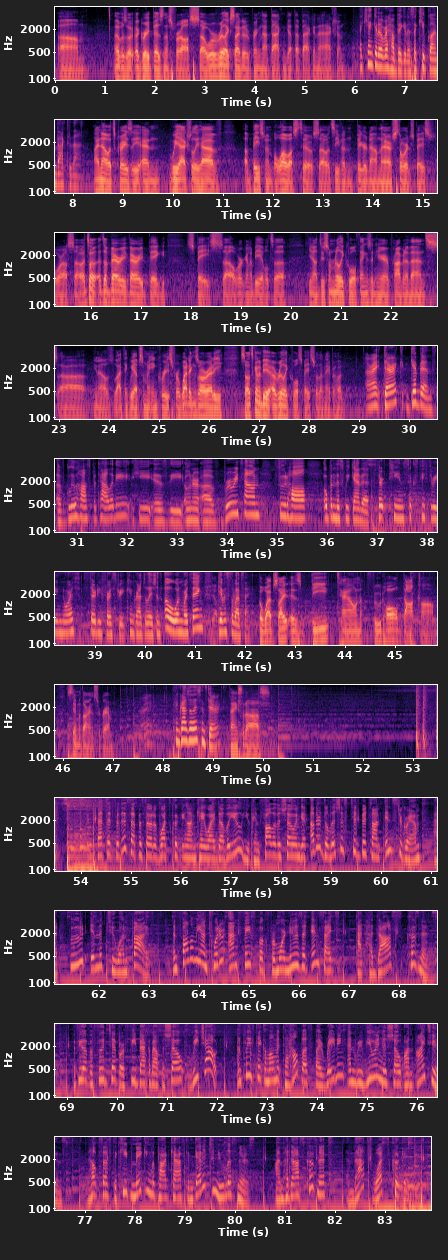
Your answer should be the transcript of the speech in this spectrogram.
Um, it was a, a great business for us, so we're really excited to bring that back and get that back into action. I can't get over how big it is. I keep going back to that. I know it's crazy, and we actually have a basement below us too, so it's even bigger down there, storage space for us. So it's a it's a very very big space. So we're going to be able to you know, do some really cool things in here, private events. Uh, you know, I think we have some inquiries for weddings already. So it's going to be a really cool space for the neighborhood. All right, Derek Gibbons of Glue Hospitality. He is the owner of Brewerytown Food Hall, open this weekend at 1363 North 31st Street. Congratulations. Oh, one more thing. Yep. Give us the website. The website is btownfoodhall.com. Same with our Instagram. All right. Congratulations, Derek. Thanks, Adas. That's it for this episode of What's Cooking on KYW. You can follow the show and get other delicious tidbits on Instagram at Food in the 215. And follow me on Twitter and Facebook for more news and insights at Hadass Kuznits. If you have a food tip or feedback about the show, reach out. And please take a moment to help us by rating and reviewing the show on iTunes. It helps us to keep making the podcast and get it to new listeners. I'm Hadass Kuznits, and that's what's cooking.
